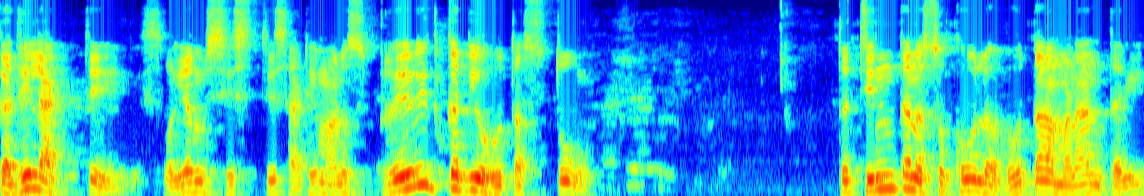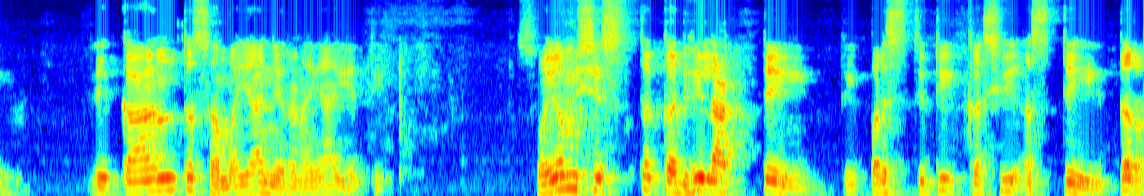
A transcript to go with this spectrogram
कधी लागते? स्वयंशिस्तीसाठी माणूस प्रेरित कधी होत असतो? तर चिंतन सुखोल होता मनांतरी एकांत समया निर्णया येते. स्वयंशिस्त कधी लागते ती परिस्थिती कशी असते? तर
